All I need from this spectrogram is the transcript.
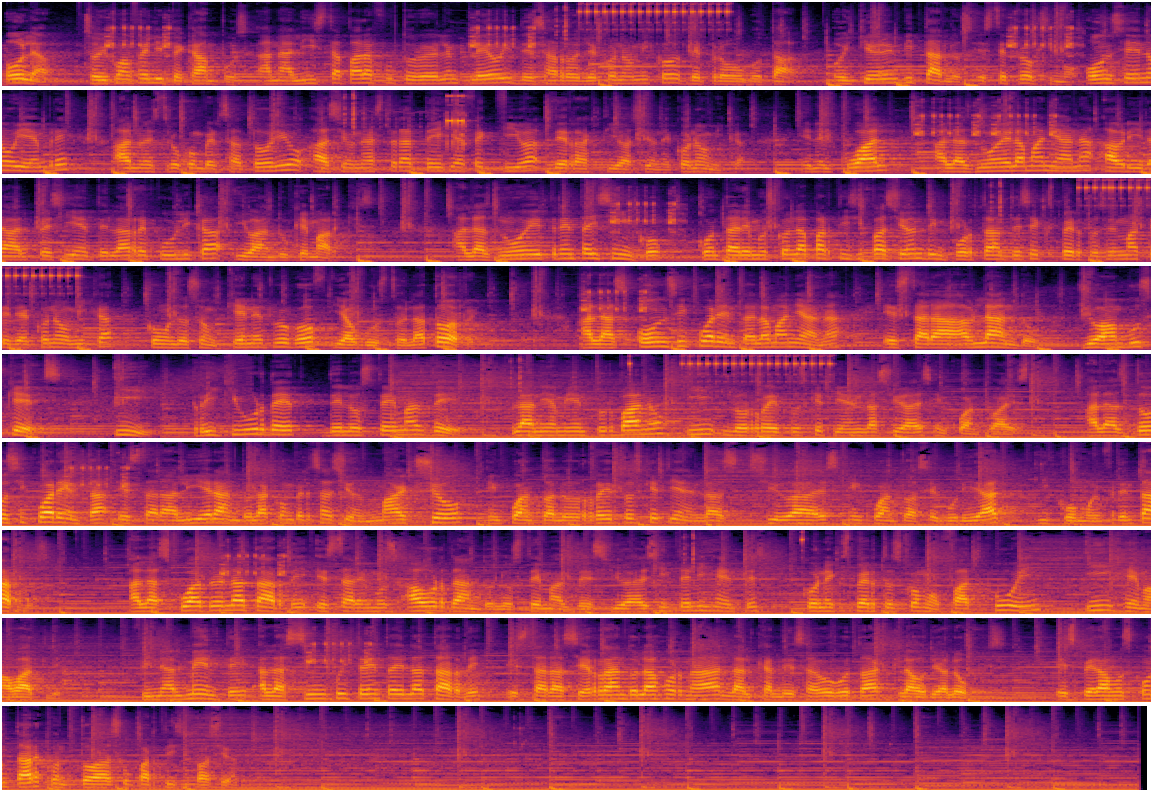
Hola, soy Juan Felipe Campos, analista para Futuro del Empleo y Desarrollo Económico de Pro Bogotá. Hoy quiero invitarlos este próximo 11 de noviembre a nuestro conversatorio hacia una estrategia efectiva de reactivación económica, en el cual a las 9 de la mañana abrirá el presidente de la República, Iván Duque Márquez. A las 9.35 contaremos con la participación de importantes expertos en materia económica como lo son Kenneth Rogoff y Augusto de la Torre. A las 11.40 de la mañana estará hablando Joan Busquets, y Ricky Burdet de los temas de planeamiento urbano y los retos que tienen las ciudades en cuanto a esto. A las 2 y 40 estará liderando la conversación Mark Shaw en cuanto a los retos que tienen las ciudades en cuanto a seguridad y cómo enfrentarlos. A las 4 de la tarde estaremos abordando los temas de ciudades inteligentes con expertos como Pat Huyn y Gemma Batle. Finalmente, a las 5 y 30 de la tarde estará cerrando la jornada la alcaldesa de Bogotá, Claudia López. Esperamos contar con toda su participación.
